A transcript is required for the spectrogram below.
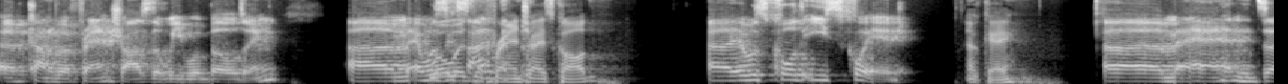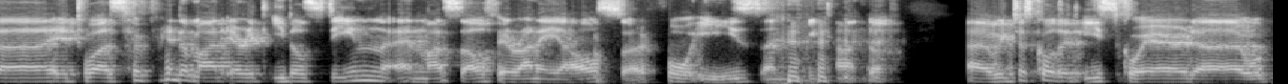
a kind of a franchise that we were building. Um, and What was the franchise called? Uh, it was called E Squared. Okay. Um, and uh, it was a friend of mine, Eric Edelstein, and myself, Eran Eyal, so four E's, and we kind of uh, we just called it E squared. Uh,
